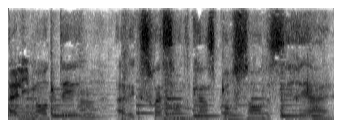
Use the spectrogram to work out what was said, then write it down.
Alimenté avec 75% de céréales.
